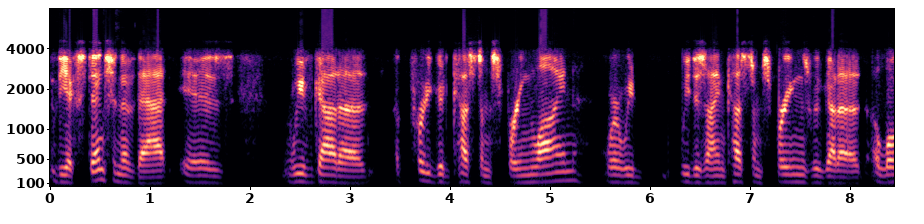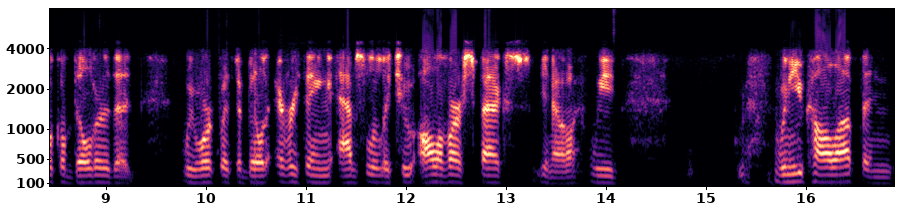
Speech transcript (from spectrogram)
the extension of that is we've got a, a pretty good custom spring line where we we design custom springs. We've got a, a local builder that we work with to build everything absolutely to all of our specs. You know, we when you call up and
